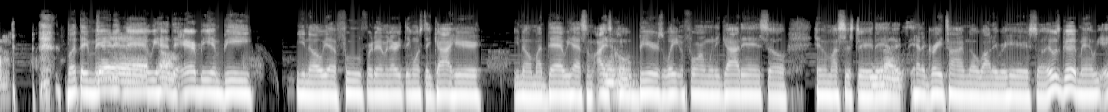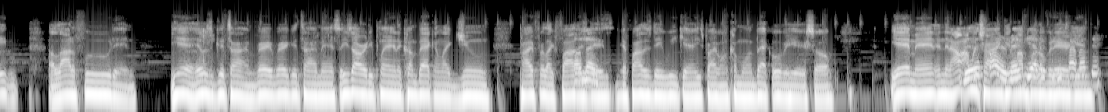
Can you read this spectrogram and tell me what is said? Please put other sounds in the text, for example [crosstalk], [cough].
But they made it, man. We had the Airbnb. You know, we had food for them and everything once they got here. You know, my dad, we had some ice Mhm. cold beers waiting for him when he got in. So him and my sister, they, had, a, they had a great time though while they were here. So it was good, man. We ate a lot of food and yeah, it was a good time. Very, very good time, man. So he's already planning to come back in like June, probably for like Father's Day. Oh, nice. Yeah, Father's Day weekend. He's probably gonna come on back over here. So yeah, man. And then I, am Yeah, gonna try and get my man. You butt over there again. there?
